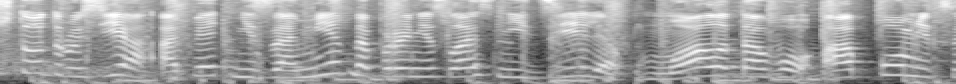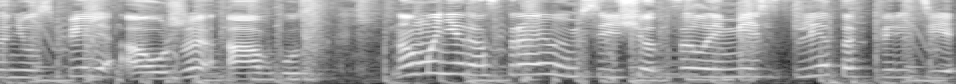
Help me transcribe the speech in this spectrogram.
Что, друзья, опять незаметно пронеслась неделя. Мало того, опомниться не успели, а уже август. Но мы не расстраиваемся, еще целый месяц лета впереди,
